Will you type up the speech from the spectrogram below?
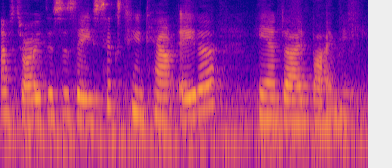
I'm sorry this is a 16 count Aida hand dyed by me.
